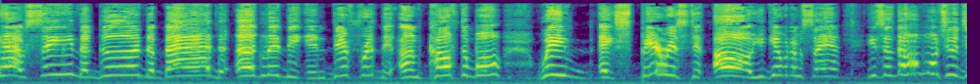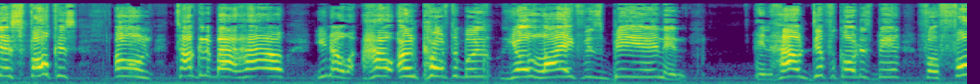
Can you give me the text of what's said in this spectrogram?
have seen the good, the bad, the ugly, the indifferent, the uncomfortable. We've experienced it all. You get what I'm saying? He says, I don't want you to just focus on talking about how you know, how uncomfortable your life has been and and how difficult it's been for 40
